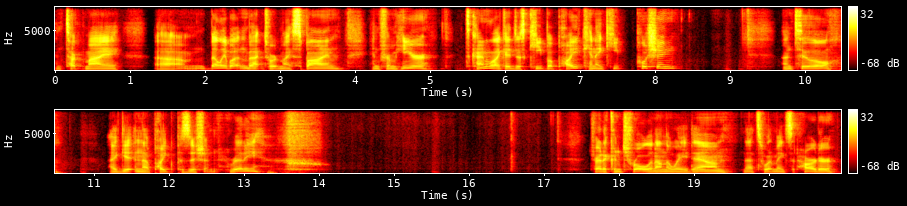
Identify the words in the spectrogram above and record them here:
and tuck my um, belly button back toward my spine. And from here, it's kind of like I just keep a pike and I keep pushing until I get in a pike position. Ready? Try to control it on the way down. That's what makes it harder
